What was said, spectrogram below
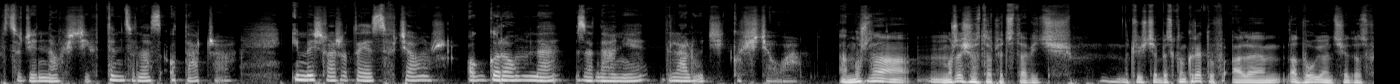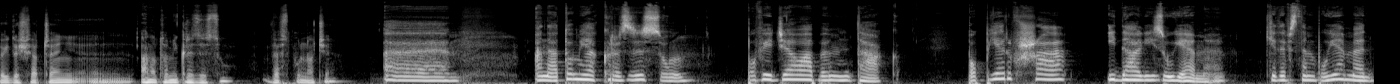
w codzienności, w tym, co nas otacza. I myślę, że to jest wciąż ogromne zadanie dla ludzi Kościoła. A można, może siostra przedstawić oczywiście bez konkretów, ale odwołując się do swoich doświadczeń, y, anatomii kryzysu we wspólnocie? E, anatomia kryzysu powiedziałabym tak. Po pierwsze, idealizujemy. Kiedy wstępujemy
